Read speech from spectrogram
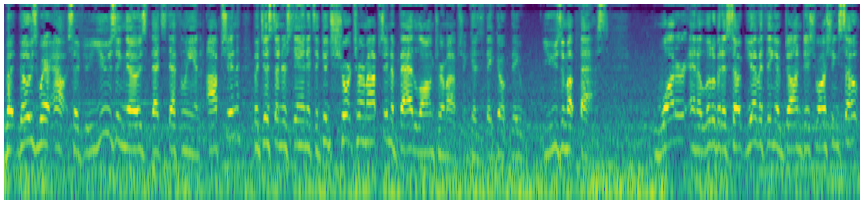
but those wear out. So if you're using those, that's definitely an option, but just understand it's a good short-term option, a bad long-term option because they go, they use them up fast water and a little bit of soap. You have a thing of Dawn dishwashing soap.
